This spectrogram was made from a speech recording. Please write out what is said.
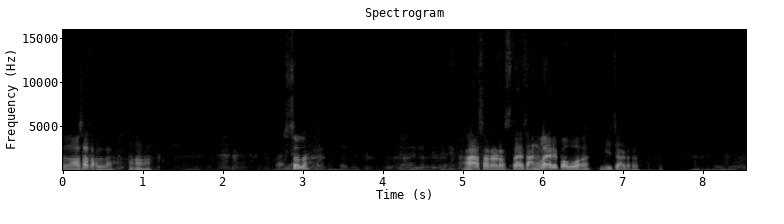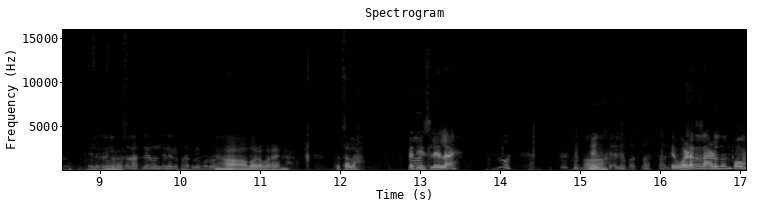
तर असा चालला. हां. चला. हा सरळ रस्ता आहे. चांगला आहे रे पवा गिचाड रस्ता. हा बरोबर आहे ना. तर चला. दिसलेलं आहे. अं, ते वडाचं झाड होतं ना पवन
